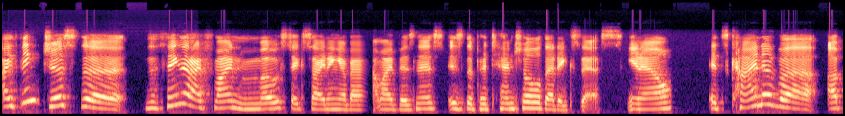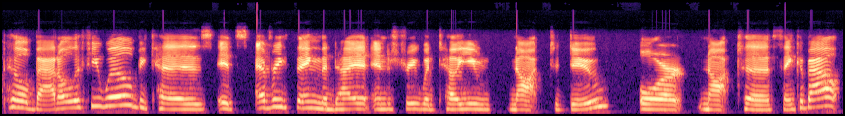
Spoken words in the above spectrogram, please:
I think just the the thing that I find most exciting about my business is the potential that exists, you know? It's kind of a uphill battle if you will because it's everything the diet industry would tell you not to do or not to think about,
